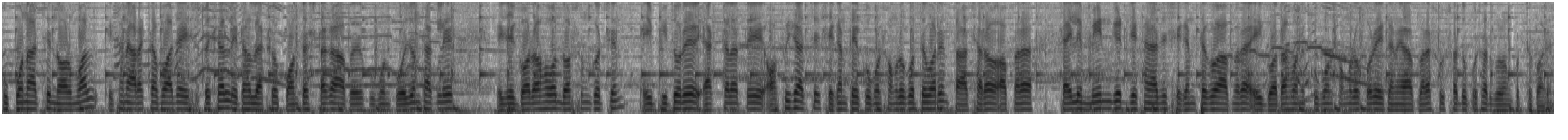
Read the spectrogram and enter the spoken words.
কুপন আছে নর্মাল এখানে আরেকটা পাওয়া যায় স্পেশাল এটা হলো একশো পঞ্চাশ টাকা। আপনাদের কুপন প্রয়োজন থাকলে এই যে গদাভবন দর্শন করছেন, এই ভিতরে একতলাতে অফিস আছে, সেখান থেকে কুপন সংগ্রহ করতে পারেন। তাছাড়াও আপনারা চাইলে মেন গেট যেখানে আছে, সেখান থেকেও আপনারা এই গদা ভবনে কুপন সংগ্রহ করে এখানে আপনারা সুস্বাদু প্রসাদ গ্রহণ করতে পারেন।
